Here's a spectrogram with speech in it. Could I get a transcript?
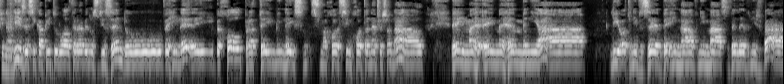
Finaliza esse capítulo Alter Rebbe nos dizendo Vehinei bechol pratei minei simchot anefesh anal ein mehem meniah להיות נבזה בעיניו נמאס ולב נשבר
